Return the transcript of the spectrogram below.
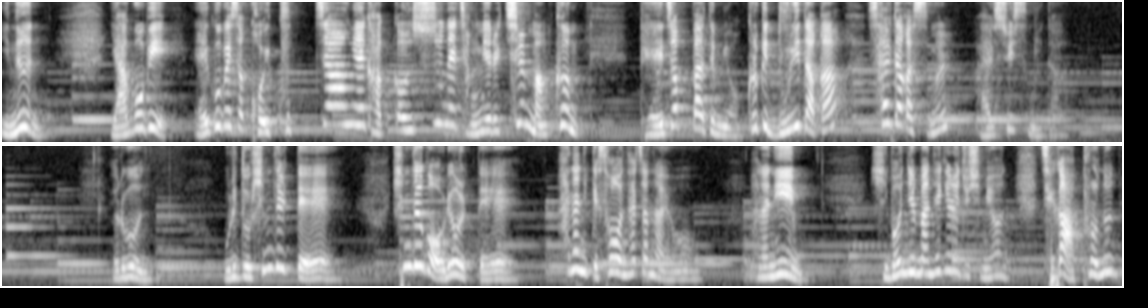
이는 야곱이 애굽에서 거의 국장에 가까운 수준의 장례를 칠 만큼 대접받으며 그렇게 누리다가 살다 갔음을 알 수 있습니다. 여러분, 우리도 힘들 때, 힘들고 어려울 때 하나님께 서원하잖아요. 하나님, 이번 일만 해결해 주시면 제가 앞으로는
